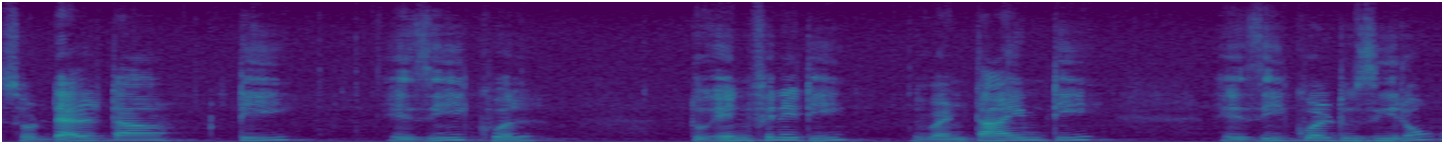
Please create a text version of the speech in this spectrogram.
So delta t is equal to infinity when time t is equal to 0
